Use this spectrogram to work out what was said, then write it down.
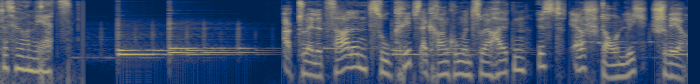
das hören wir jetzt. Aktuelle Zahlen zu Krebserkrankungen zu erhalten, ist erstaunlich schwer.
